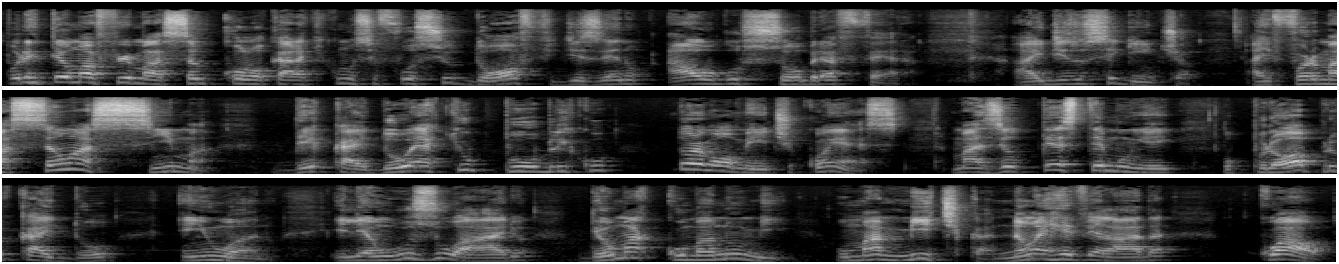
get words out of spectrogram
Porém tem uma afirmação que colocaram aqui como se fosse o Doff dizendo algo sobre a fera. Aí diz o seguinte, ó, a informação acima de Kaido é a que o público normalmente conhece. Mas eu testemunhei o próprio Kaido em um ano. Ele é um usuário de uma Akuma no Mi. Uma mítica, não é revelada qual.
